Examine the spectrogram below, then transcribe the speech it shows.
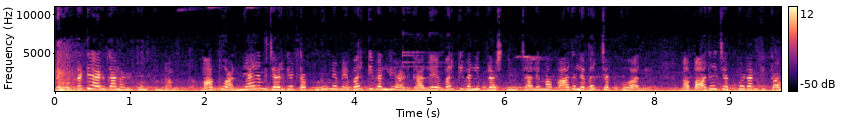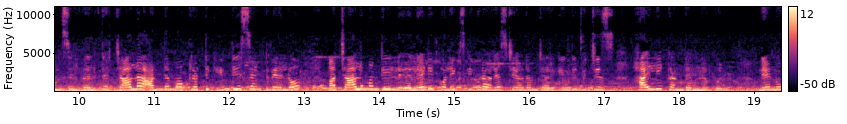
మేము ఒక్కటే అడగాలనుకుంటున్నాము మాకు అన్యాయం జరిగేటప్పుడు మేము ఎవరికి వెళ్ళి అడగాలి ఎవరికి వెళ్ళి ప్రశ్నించాలి మా బాధలు ఎవరికి చెప్పుకోవాలి? మా బాధలు చెప్పుకోవడానికి కౌన్సిల్ వెళ్తే చాలా అన్డెమోక్రటిక్ ఇండీసెంట్ వేలో మా చాలా మంది లేడీ కొలీగ్స్కి కూడా అరెస్ట్ చేయడం జరిగింది విచ్ ఇస్ హైలీ కండెమ్నబుల్ నేను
